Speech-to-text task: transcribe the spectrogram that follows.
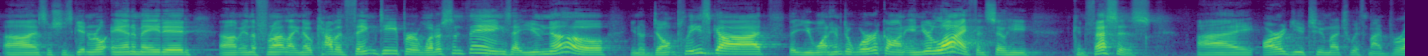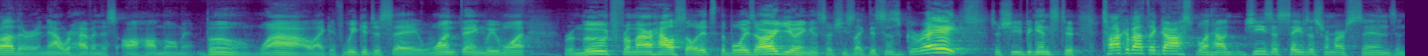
Uh, and so she's getting real animated um, in the front, like, no, Calvin, think deeper. What are some things that you know, you know, don't please God, that you want him to work on in your life? And so he confesses I argue too much with my brother, and now we're having this aha moment. Boom, wow. Like if we could just say one thing we want removed from our household, it's the boys arguing. And so she's like, This is great. So she begins to talk about the gospel and how Jesus saves us from our sins and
